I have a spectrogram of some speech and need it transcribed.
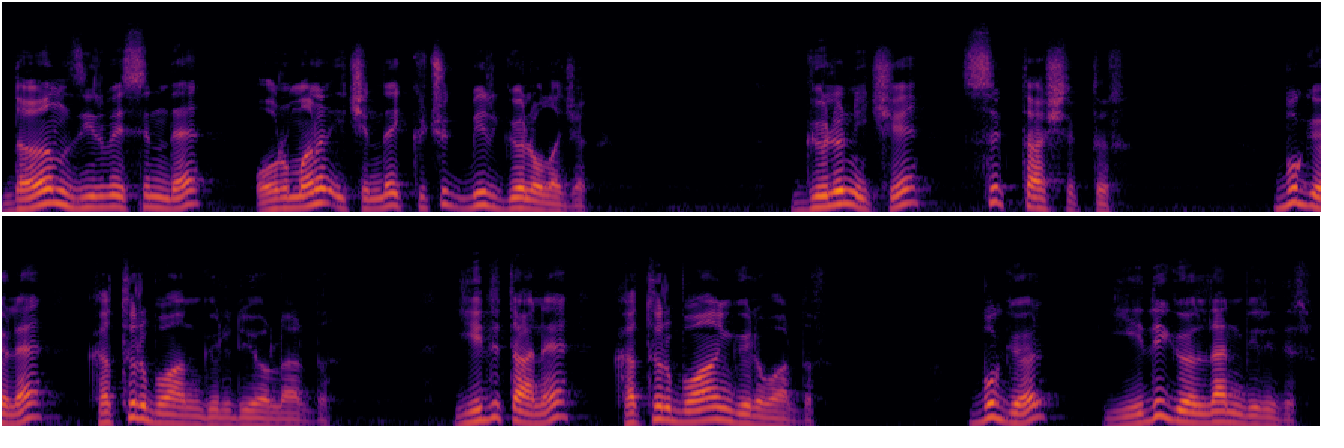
dağın zirvesinde ormanın içinde küçük bir göl olacak. Gölün içi sık taşlıktır. Bu göle Katırboğan Gölü diyorlardı. Yedi tane Katırboğan Gölü vardır. Bu göl yedi gölden biridir.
